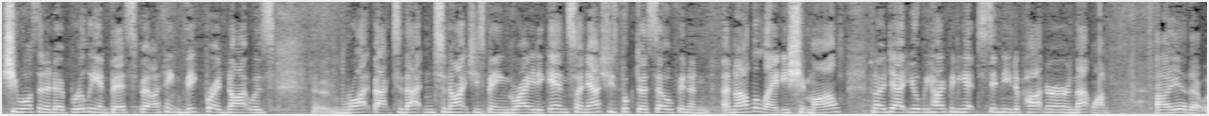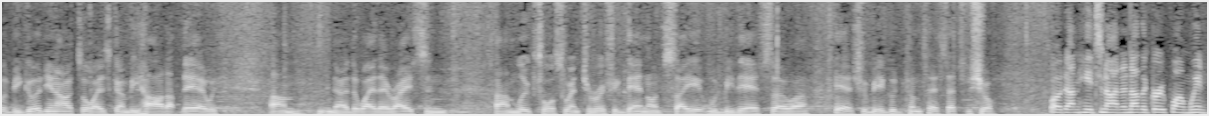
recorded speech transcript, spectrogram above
she wasn't at her brilliant best, but I think Vicbred Night was uh, right back to that. And tonight she's been great again. So now she's booked herself in an, another ladyship mile. No doubt you'll be hoping to get to Sydney to partner her in that one. Oh, uh, yeah, that would be good. You know, it's always going to be hard up there with, um, you know, the way they race and um, Luke's horse went terrific then. I'd say it would be there. So, uh, yeah, it should be a good contest, that's for sure. Well done here tonight. Another Group 1 win.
